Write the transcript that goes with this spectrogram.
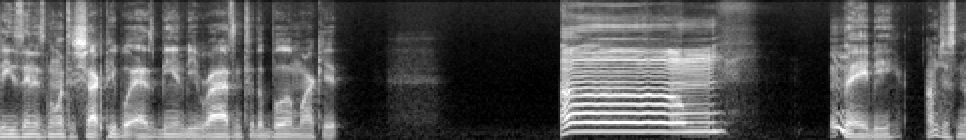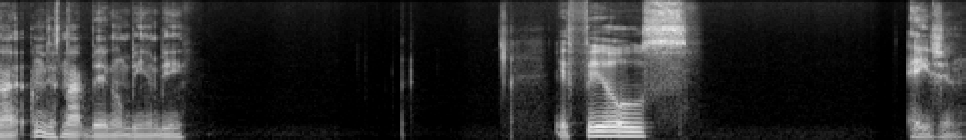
BZN is going to shock people as BNB rises into the bull market. Um, maybe. I'm just not. I'm just not big on BNB. It feels Asian.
